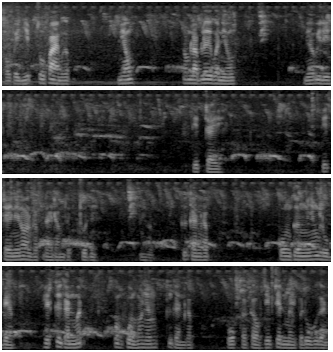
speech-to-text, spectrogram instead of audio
เขาไปยิบโซฟามาครับเหนียวยอมรับเลยว่าเหนียวเหนียววิลีติดใจ ติดใจแน่นอนครับได้ดำชุดนี่นี่ครับคือกันครับโกงเกิงยังรูปแบบเฮ็ดคือกันมัดความกวงเขายังคือกันครับโอบกับเก่าสิบเซนไม่ประดูคือกัน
